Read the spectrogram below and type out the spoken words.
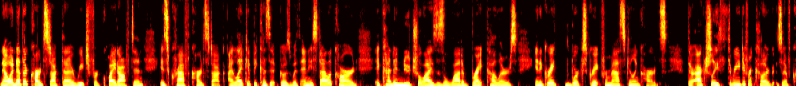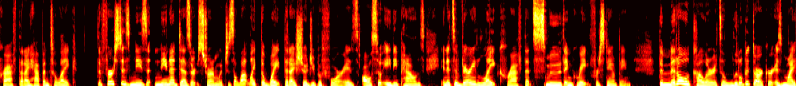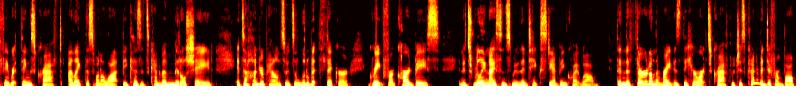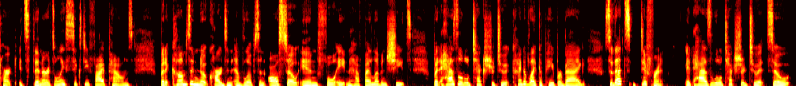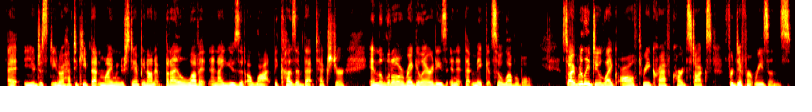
Now another cardstock that I reach for quite often is kraft cardstock. I like it because it goes with any style of card, it kind of neutralizes a lot of bright colors, and it great, works great for masculine cards. There are actually three different colors of kraft that I happen to like. The first is Neenah Desert Storm, which is a lot like the white that I showed you before. It's also 80 pounds, and it's a very light kraft that's smooth and great for stamping. The middle color, it's a little bit darker, is My Favorite Things Kraft. I like this one a lot because it's kind of a middle shade. It's 100 pounds, so it's a little bit thicker, great for a card base, and it's really nice and smooth and takes stamping quite well. Then the third on the right is the Hero Arts Kraft, which is kind of a different ballpark. It's thinner, it's only 65 pounds, but it comes in note cards and envelopes and also in full 8.5 by 11 sheets. But it has a little texture to it, kind of like a paper bag. So that's different. It has a little texture to it, so uh, you just you know have to keep that in mind when you're stamping on it but i love it and i use it a lot because of that texture and the little irregularities in it that make it so lovable so i really do like all three kraft cardstocks for different reasons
